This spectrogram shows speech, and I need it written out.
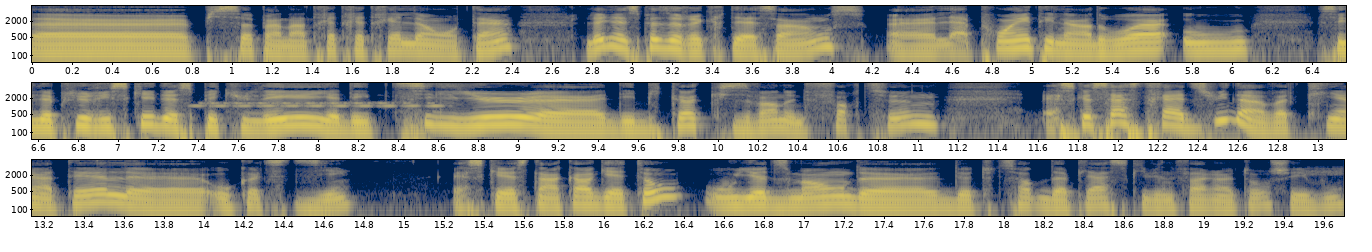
Euh, Puis ça, pendant très, très, très longtemps. Là, il y a une espèce de recrudescence. Euh, la pointe est l'endroit où c'est le plus risqué de spéculer. Il y a des petits lieux, euh, des bicoques qui se vendent une fortune. Est-ce que ça se traduit dans votre clientèle au quotidien? Est-ce que c'est encore ghetto ou il y a du monde euh, de toutes sortes de places qui viennent faire un tour chez vous?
